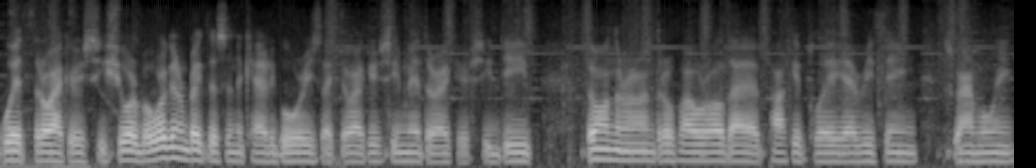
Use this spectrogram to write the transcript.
with throw accuracy short. But we're gonna break this into categories like throw accuracy mid, throw accuracy deep, throw on the run, throw power, all that, pocket play, everything, scrambling.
